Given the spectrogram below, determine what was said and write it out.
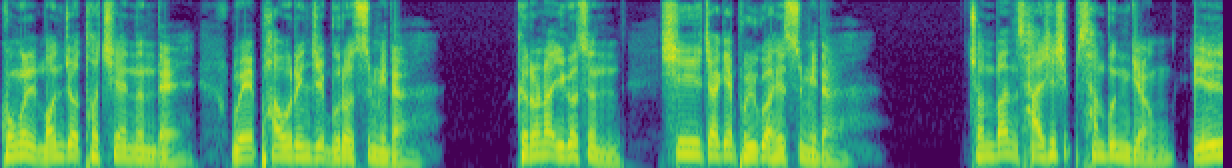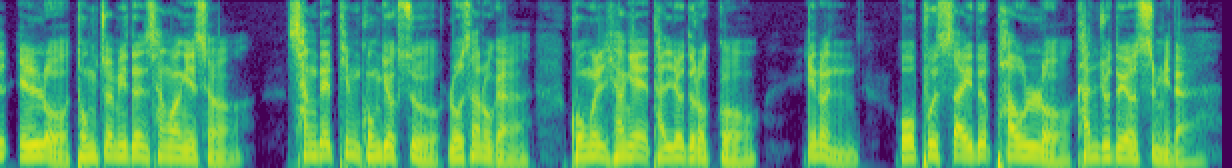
공을 먼저 터치했는데 왜 파울인지 물었습니다. 그러나 이것은 시작에 불과했습니다. 전반 43분경 1-1로 동점이 된 상황에서 상대팀 공격수 로사노가 공을 향해 달려들었고 이는 오프사이드 파울로 간주되었습니다.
